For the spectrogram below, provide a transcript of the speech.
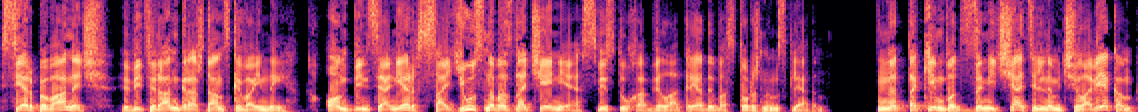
Серп Иваныч – ветеран гражданской войны. Он пенсионер союзного значения, свистуха обвела отряды восторженным взглядом. Над таким вот замечательным человеком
